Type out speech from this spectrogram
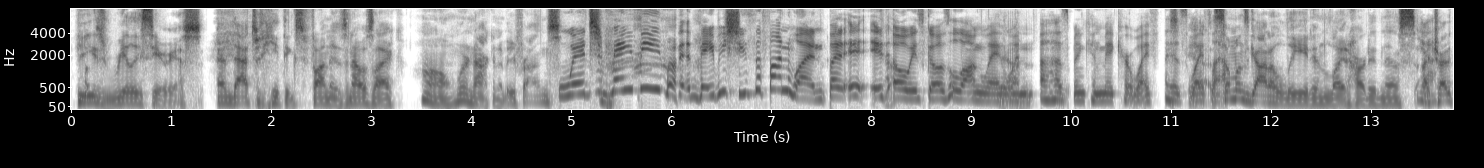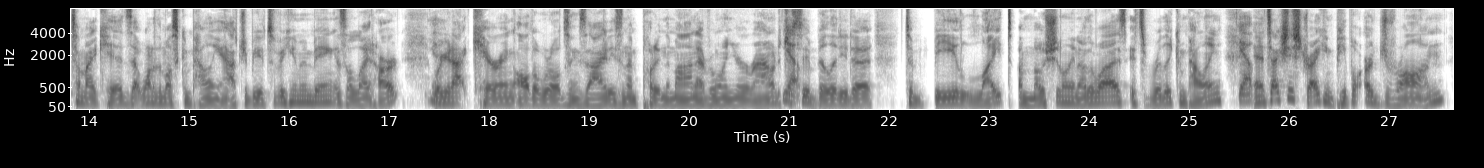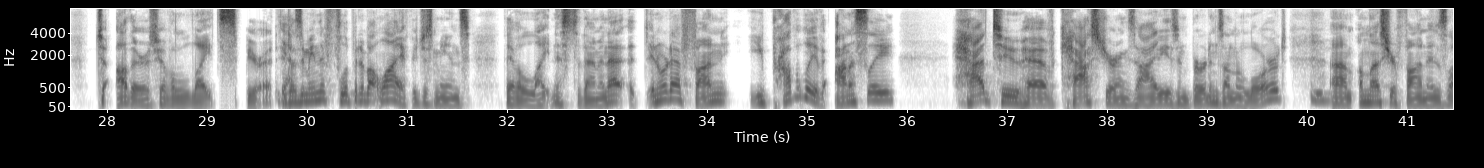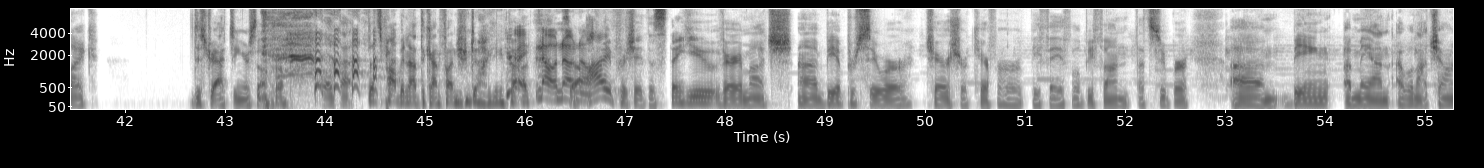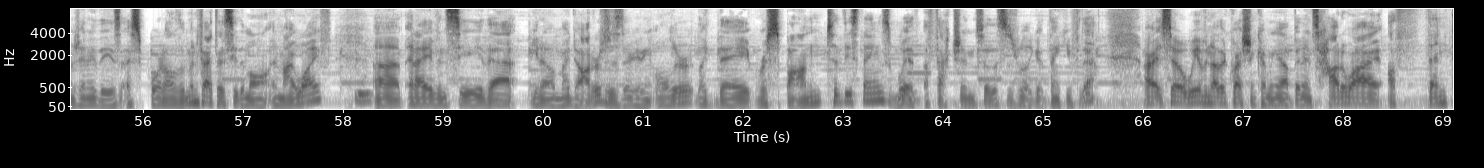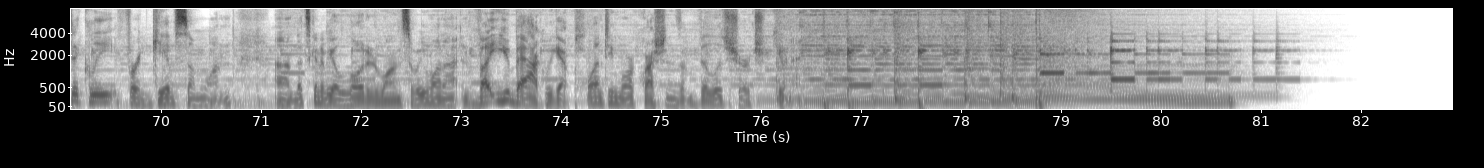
He's really serious, and that's what he thinks fun is. And I was like, "Oh, we're not going to be friends." which maybe maybe she's the fun one but it, it always goes a long way Yeah. when a husband can make her wife his wife laugh Someone's got to lead in lightheartedness. I try to tell my kids that one of the most compelling attributes of a human being is a light heart, Yeah. where you're not carrying all the world's anxieties and then putting them on everyone you're around. It's just the ability to to be light emotionally and otherwise. It's really compelling. Yep. And it's actually striking. People are drawn to others who have a light spirit. It doesn't mean they're flippant about life. It just means they have a lightness to them. And that in order to have fun, you probably have honestly had to have cast your anxieties and burdens on the Lord, Mhm. um, unless your fun is like distracting yourself from all of that. That's probably not the kind of fun you're talking about. Right. No, no, so no. I appreciate this. Thank you very much. Uh, be a pursuer, cherish her, care for her, be faithful, be fun. That's super. Um, being a man, I will not challenge any of these. I support all of them. In fact, I see them all in my wife. Mm. Um, and I even see that, you know, my daughters, as they're getting older, like they respond to these things with Mm. affection. So this is really good. Thank you for that. All right. So we have another question coming up, and it's how do I authentically forgive someone? Um, that's going to be a loaded one. So we want to invite you back. We got plenty more questions at Village Church Q&A.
